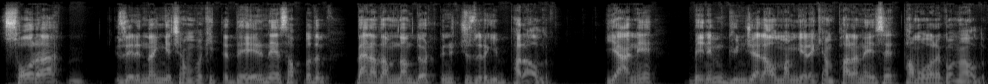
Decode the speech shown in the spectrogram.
sonra üzerinden geçen vakitte değerini hesapladım. Ben adamdan 4300 lira gibi para aldım. Yani benim güncel almam gereken para neyse tam olarak onu aldım.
